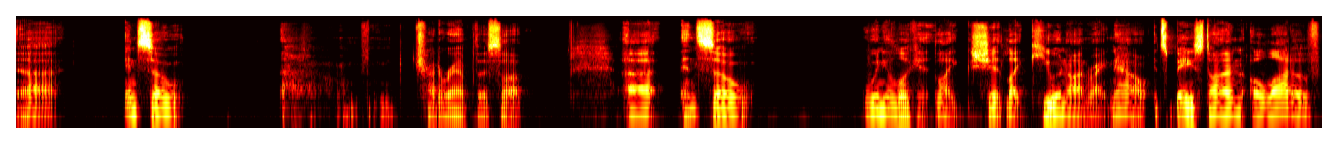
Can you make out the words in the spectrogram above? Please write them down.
Uh, and so, try to wrap this up. Uh, and so, when you look at like shit like QAnon right now, it's based on a lot of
